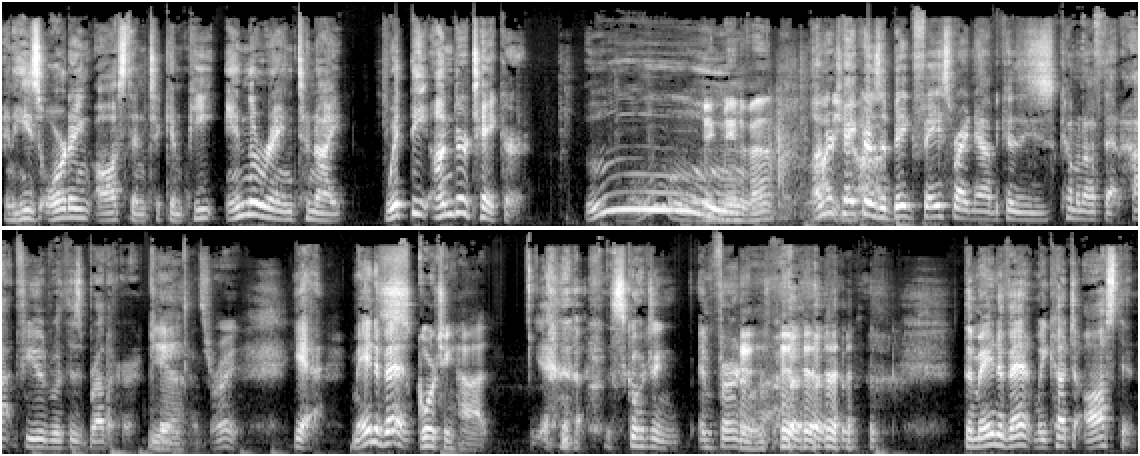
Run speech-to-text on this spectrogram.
And he's ordering Austin to compete in the ring tonight with The Undertaker. Ooh. Big main event. Undertaker's God. a big face right now because he's coming off that hot feud with his brother. Yeah. That's right. Yeah. Main event. Scorching hot. Yeah, Scorching inferno. the main event, we cut to Austin.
